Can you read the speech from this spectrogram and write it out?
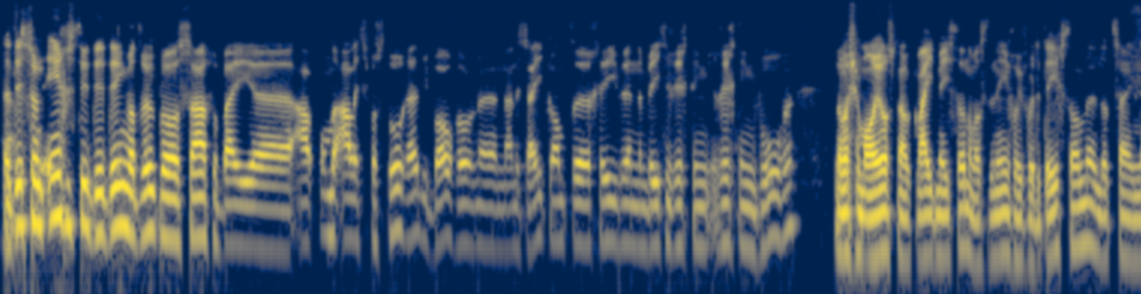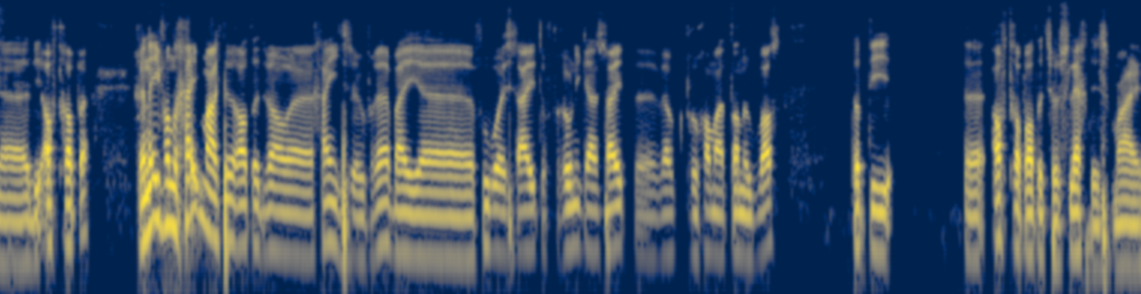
Het is zo'n ingestudeerd ding wat we ook wel zagen bij, eh, onder Alex Pastoor. Hè? Die bal gewoon eh, naar de zijkant eh, geven en een beetje richting, richting voren. Dan was je hem al heel snel kwijt meestal. Dan was het een ingooi voor de tegenstander. En dat zijn die aftrappen. René van der Gijp maakte er altijd wel geintjes over. Hè? Bij Voetbal Insight of Veronica eh welk programma het dan ook was. Dat die aftrap altijd zo slecht is. Maar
